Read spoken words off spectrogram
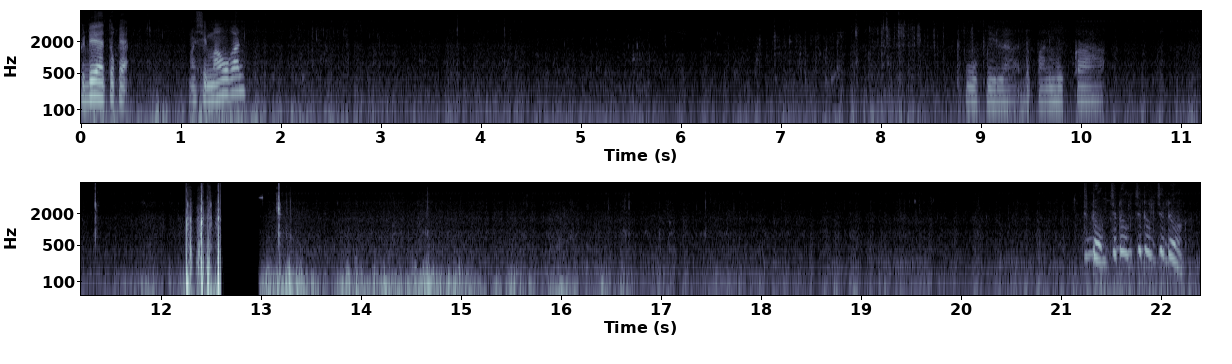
Gede ya tuh ya. Masih mau kan? Uh gila depan muka. Cedok, cedok, cedok, cedok.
